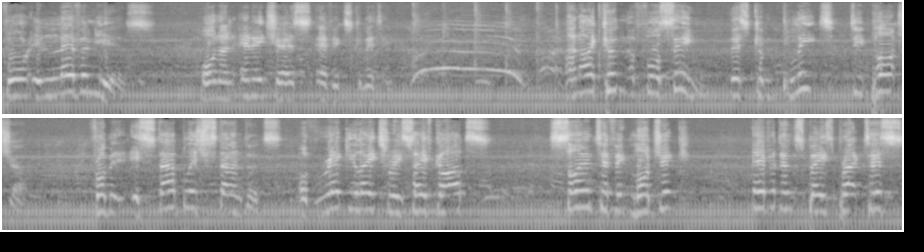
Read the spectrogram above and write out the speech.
for 11 years on an NHS ethics committee. And I couldn't have foreseen this complete departure from established standards of regulatory safeguards, scientific logic, evidence-based practice,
